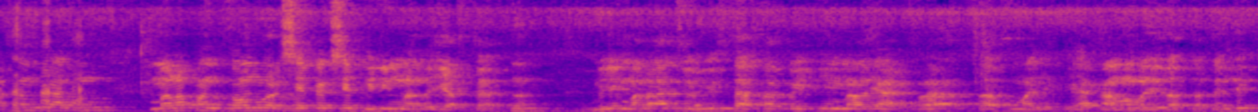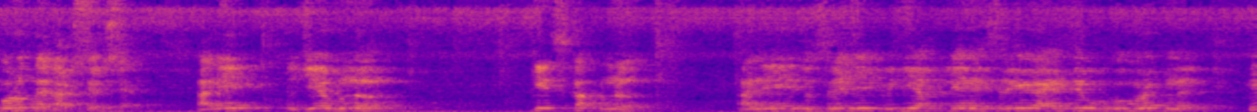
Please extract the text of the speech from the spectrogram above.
आता म्हणजे अजून मला पंचावन्न वर्षापेक्षा फिलिंग माझं जास्त म्हणजे मला चोवीस तासापैकी माझे अठरा तास माझे या कामामध्ये जातात आणि ते करत नाहीत अक्षरशः. आणि जेवणं केस कापणं आणि दुसरे जे विधी आपले नैसर्गिक आहेत ते उरकणं हे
